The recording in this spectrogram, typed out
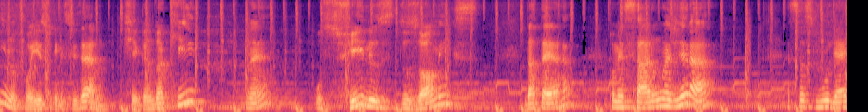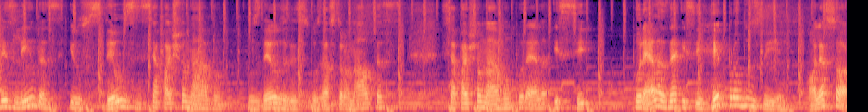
E não foi isso que eles fizeram? Chegando aqui, né? Os filhos dos homens da terra começaram a gerar essas mulheres lindas e os deuses se apaixonavam. Os deuses, os astronautas se apaixonavam por ela e se por elas, né, e se reproduziam. Olha só,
